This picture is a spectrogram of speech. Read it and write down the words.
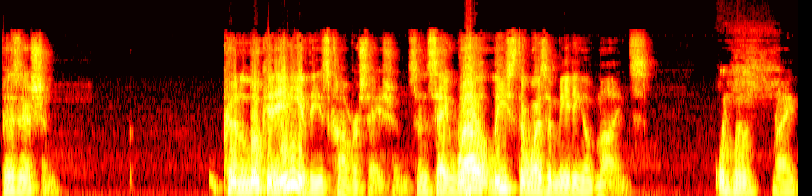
position can look at any of these conversations and say, well, at least there was a meeting of minds, hmm right?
